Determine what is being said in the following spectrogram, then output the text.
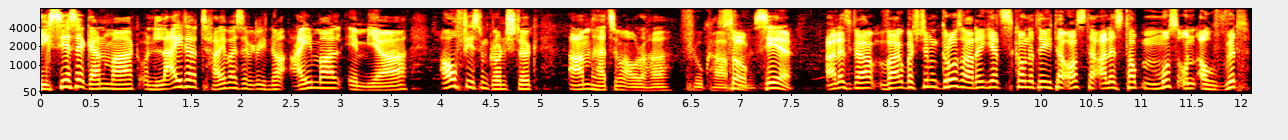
die ich sehr, sehr gern mag und leider teilweise wirklich nur einmal im Jahr auf diesem Grundstück am Herzogenauracher Flughafen. So. Sehr. Alles klar, war bestimmt großartig. Jetzt kommt natürlich der Ost, der alles toppen muss und auch wird.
